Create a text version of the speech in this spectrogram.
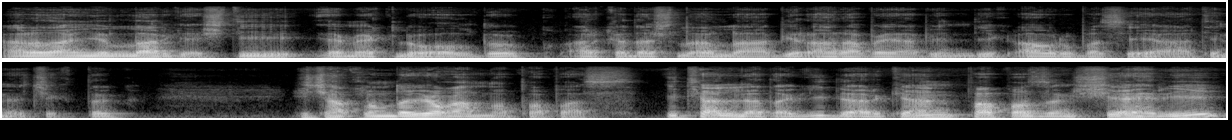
Aradan yıllar geçti, emekli olduk. Arkadaşlarla bir arabaya bindik, Avrupa seyahatine çıktık. Hiç aklımda yok ama papaz. İtalya'da giderken papazın şehrinin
